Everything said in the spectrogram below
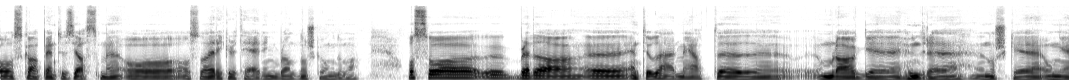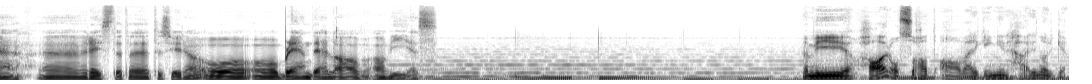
å skape entusiasme og også rekruttering blant norske ungdommer. Og så øh, ble det da, øh, endte jo det her med at uh, om lag 100 norske unge reiste til, til Syria og, og, ble en del av, av, IS. Men vi har også hatt avverginger her i Norge.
